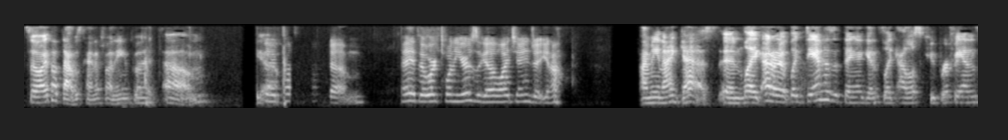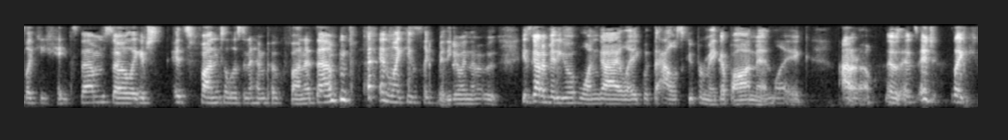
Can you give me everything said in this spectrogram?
so I thought that was kind of funny, but um, yeah. Um, hey, if it worked 20 years ago, why change it, you know? I mean, I guess. And like, I don't know, like Dan has a thing against like Alice Cooper fans, like he hates them. So like it's it's fun to listen to him poke fun at them. and like he's like videoing them. He's got a video of one guy like with the Alice Cooper makeup on and like I don't know. It's it's like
